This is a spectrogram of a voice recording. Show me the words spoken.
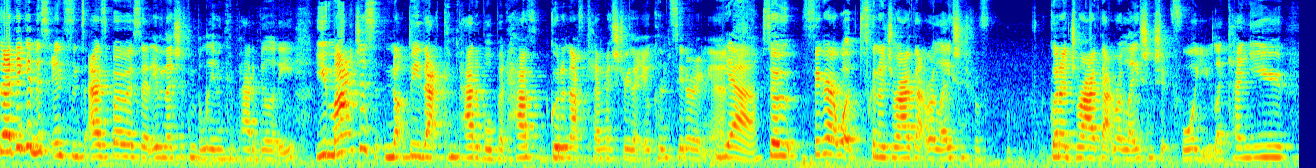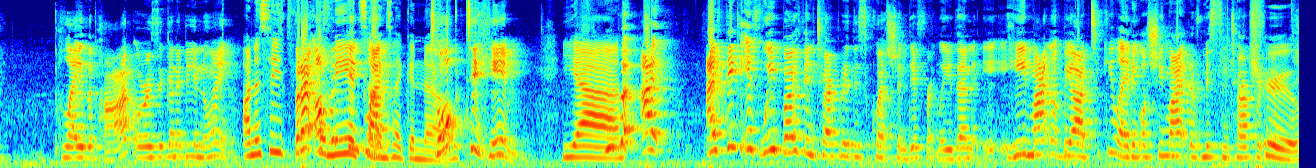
so I think in this instance, as Bobo said, even though she doesn't believe in compatibility, you might just not be that compatible, but have good enough chemistry that you're considering it. Yeah. So figure out what's going to drive that relationship. Going to drive that relationship for you. Like, can you play the part, or is it going to be annoying? Honestly, But I for often me, think it sounds like, like, a no. Talk to him. yeah. Well, but I, I think if we both interpreted this question differently, then he might not be articulating, or she might have misinterpreted. True.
